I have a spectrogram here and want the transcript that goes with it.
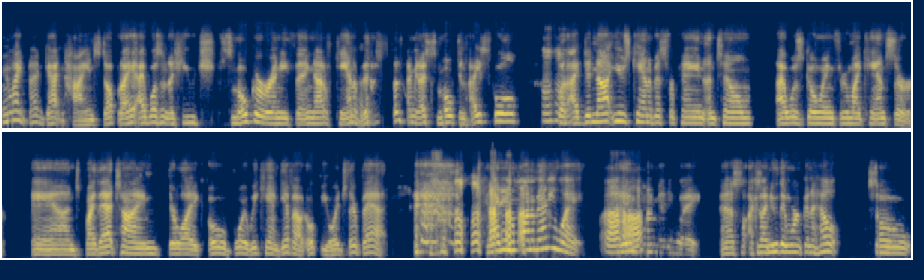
you know, I, I'd gotten high and stuff, but I, I wasn't a huge smoker or anything, not of cannabis. I mean, I smoked in high school, but Mhm. I did not use cannabis for pain until I was going through my cancer. And by that time, they're like, oh boy, we can't give out opioids. They're bad. and I didn't want them anyway. I didn't uh-huh. want them anyway. And because I knew they weren't going to help. So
